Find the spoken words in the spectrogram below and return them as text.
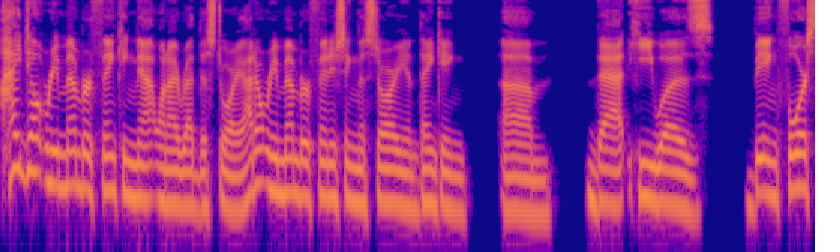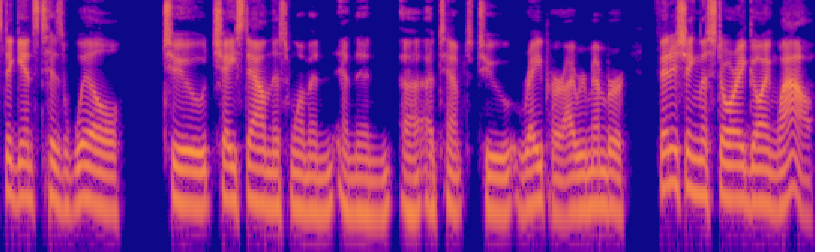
I don't remember thinking that when I read the story. I don't remember finishing the story and thinking um, that he was being forced against his will to chase down this woman and then uh, attempt to rape her. I remember finishing the story going, wow,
